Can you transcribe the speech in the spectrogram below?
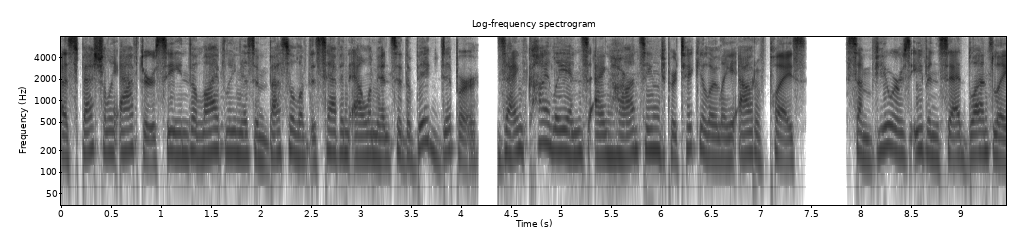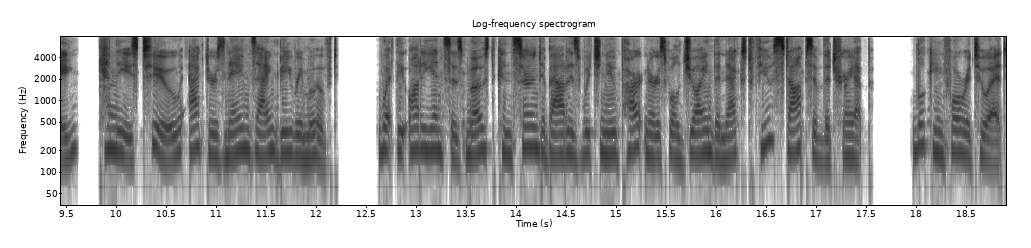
Especially after seeing the liveliness and bustle of the seven elements of the Big Dipper, Zhang Kaili and Zhang Han seemed particularly out of place. Some viewers even said bluntly, can these two actors named Zhang be removed? What the audience is most concerned about is which new partners will join the next few stops of the trip. Looking forward to it,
